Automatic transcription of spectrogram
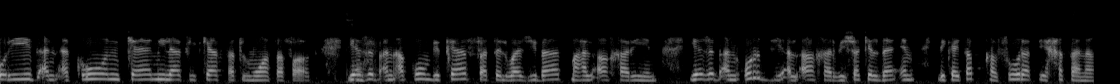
أريد أن أكون كاملة في كافة المواصفات، يجب أن أقوم بكافة الواجبات مع الآخرين، يجب أن أرضي الآخر بشكل دائم لكي تبقى صورتي حسنة.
